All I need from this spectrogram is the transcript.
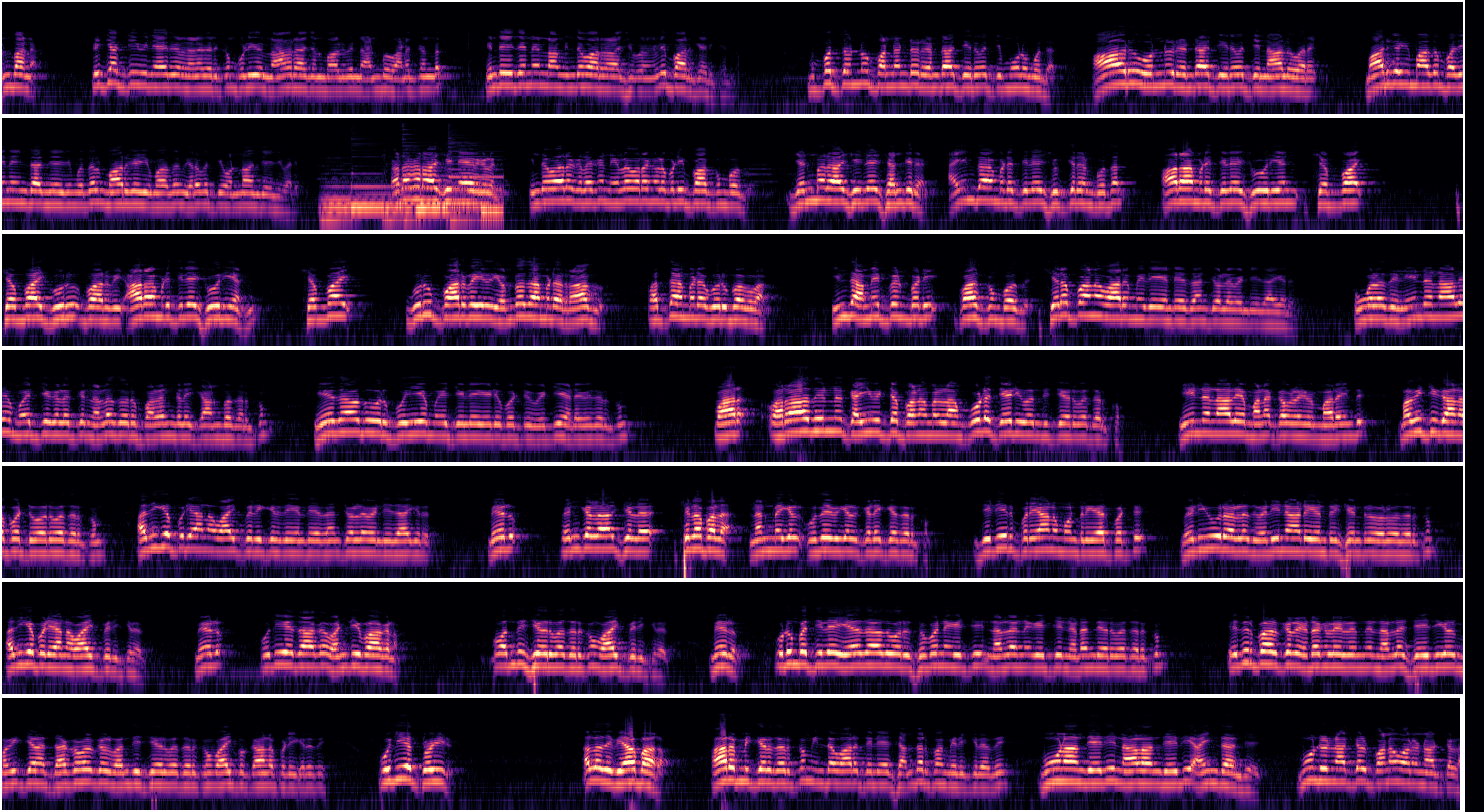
அன்பான peacock TV நேயர்கள் அனைவருக்கும் புலியூர் நாகராஜன் மாலுவின் அன்பு வணக்கங்கள். இன்றைய தினம் நாம் இந்த வார ராசி பலன்களை பார்க்க இருக்கின்றோம். முப்பத்தொன்று பன்னெண்டு ரெண்டாயிரத்தி இருபத்தி மூணு முதல் ஆறு ஒன்று ரெண்டாயிரத்தி இருபத்தி நாலு வரை. மார்கழி மாதம் பதினைந்தாம் தேதி முதல் மார்கழி மாதம் இருபத்தி ஒன்றாம் தேதி வரை. கடகராசி நேயர்களுக்கு இந்த வார கிரக நிலவரங்களப்படி பார்க்கும்போது ஜென்ம ராசியிலே சந்திரன் ஐந்தாம் இடத்திலே சுக்கிரன் புதன் ஆறாம் இடத்திலே சூரியன் செவ்வாய் செவ்வாய் குரு பார்வை. ஆறாம் இடத்திலே சூரியன். செவ்வாய் குரு பார்வையில் ஒன்பதாம் இட ராகு பத்தாம் இட குரு பகவான். இந்த அமைப்பின்படி பார்க்கும்போது சிறப்பான வாரம் இது என்றே தான் சொல்ல வேண்டியதாகிறது உங்களது நீண்ட நாளே முயற்சிகளுக்கு நல்லதொரு பலன்களை காண்பதற்கும் ஏதாவது ஒரு புதிய முயற்சியிலே ஈடுபட்டு வெற்றி அடைவதற்கும் வர வராதுன்னு கைவிட்ட பணமெல்லாம் கூட தேடி வந்து சேருவதற்கும் நீண்ட நாளே மனக்கவலைகள் மறைந்து மகிழ்ச்சி காணப்பட்டு வருவதற்கும் அதிகப்படியான வாய்ப்பு இருக்கிறது என்றே தான் சொல்ல வேண்டியதாகிறது. மேலும் பெண்களால் சில சில பல நன்மைகள் உதவிகள் கிடைக்கதற்கும் திடீர் பிரயாணம் ஒன்று ஏற்பட்டு வெளியூர் அல்லது வெளிநாடு என்று சென்று வருவதற்கும் அதிகப்படியான வாய்ப்பு இருக்கிறது. மேலும் புதியதாக வண்டி வாகனம் வந்து சேருவதற்கும் வாய்ப்பு இருக்கிறது. மேலும் குடும்பத்திலே ஏதாவது ஒரு சுப நிகழ்ச்சி நல்ல நிகழ்ச்சி நடந்தேறுவதற்கும் எதிர்பார்க்கிற இடங்களிலிருந்து நல்ல செய்திகள் மகிழ்ச்சியான தகவல்கள் வந்து சேருவதற்கும் வாய்ப்பு காணப்படுகிறது. புதிய தொழில் அல்லது வியாபாரம் ஆரம்பிக்கிறதற்கும் இந்த வாரத்திலே சந்தர்ப்பம் இருக்கிறது. மூணாம் தேதி நாலாம் தேதி ஐந்தாம் தேதி. மூன்று நாட்கள் பணம் வரும் நாட்கள்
